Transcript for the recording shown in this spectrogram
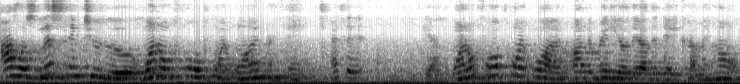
I was listening to the 104.1, I think. That's it. Yeah, 104.1 on the radio the other day coming home.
